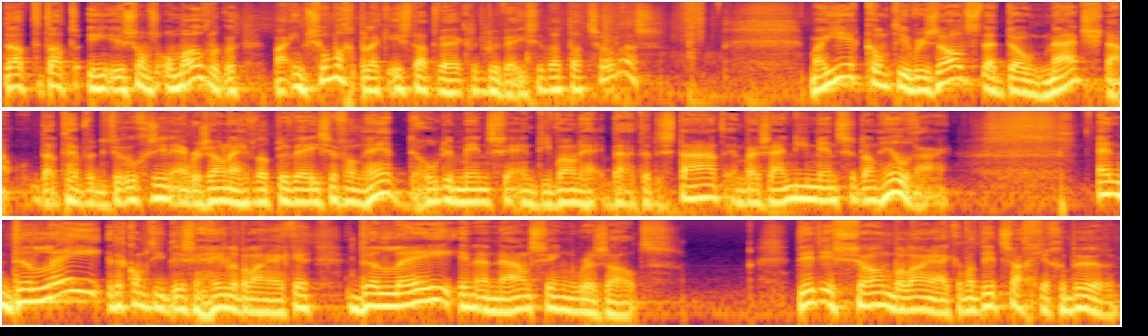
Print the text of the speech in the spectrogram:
dat dat soms onmogelijk was. Maar in sommige plekken is daadwerkelijk bewezen dat dat zo was. Maar hier komt die results that don't match. Nou, dat hebben we natuurlijk ook gezien. Arizona heeft dat bewezen van hè, dode mensen en die wonen buiten de staat. En waar zijn die mensen dan heel raar? En delay, daar komt hij, dit is een hele belangrijke. Delay in announcing results. Dit is zo'n belangrijke, want dit zag je gebeuren.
